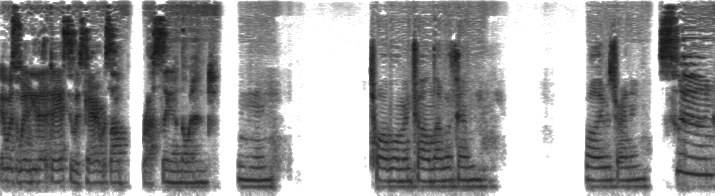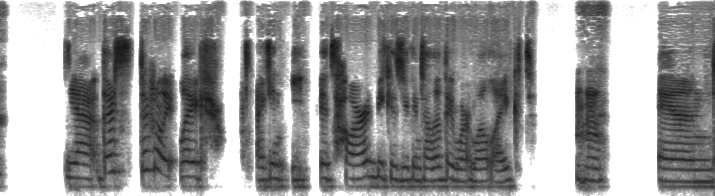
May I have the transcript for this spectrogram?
It was windy that day, so his hair was all rustling in the wind. hmm twelve women fell in love with him while I was running. Swoon. Yeah, there's definitely like I can. It's hard because you can tell that they weren't well liked, hmm and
